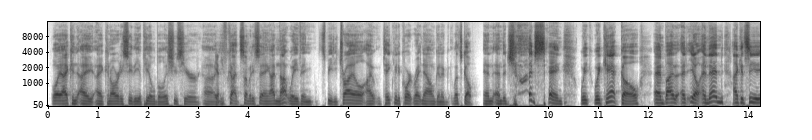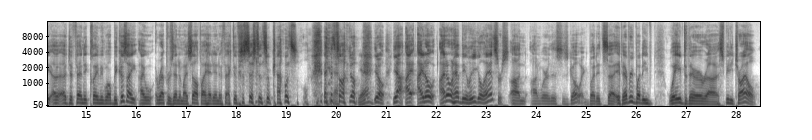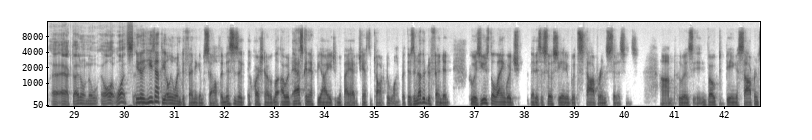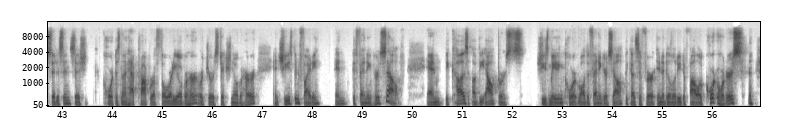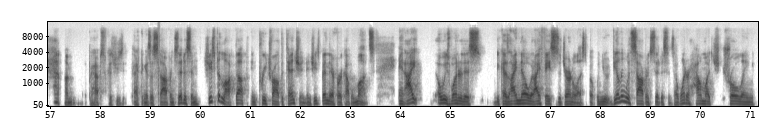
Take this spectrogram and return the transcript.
Boy, I can I, I can already see the appealable issues here. Uh, yep. You've got somebody saying, "I'm not waiving speedy trial. I take me to court right now. I'm going to let's go." And and the judge saying we we can't go. And by the you know and then I could see a, a, defendant claiming well because I I represented myself I had ineffective assistance of counsel. And yeah. so I don't yeah. you know yeah I I don't I don't have the legal answers on on where this is going. But it's uh, if everybody waived their uh, speedy trial uh, act I don't know all at once. You know he's not the only one defending himself. And this is a, a question I would I would ask an FBI agent if I had a chance to talk to one. But there's another defendant who has used the language that is associated with sovereign citizens, um, who has invoked being a sovereign citizen, says she, court does not have proper authority over her or jurisdiction over her. And she's been fighting and defending herself. And because of the outbursts she's made in court while defending herself, because of her inability to follow court orders, um, perhaps because she's acting as a sovereign citizen, she's been locked up in pretrial detention and she's been there for a couple months. And I always wonder this because I know what I face as a journalist. But when you're dealing with sovereign citizens, I wonder how much trolling,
